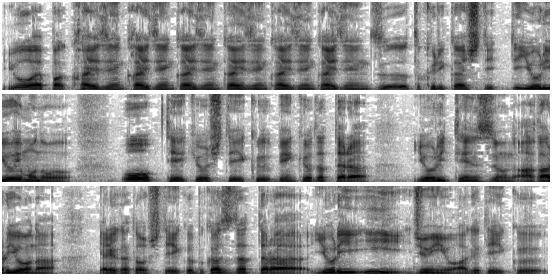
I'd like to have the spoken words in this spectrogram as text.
要はやっぱ改善、改善、改善、改善、改善、改善、ずーっと繰り返していって、より良いものを提供していく。勉強だったら、より点数の上がるようなやり方をしていく。部活だったら、よりいい順位を上げていく。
